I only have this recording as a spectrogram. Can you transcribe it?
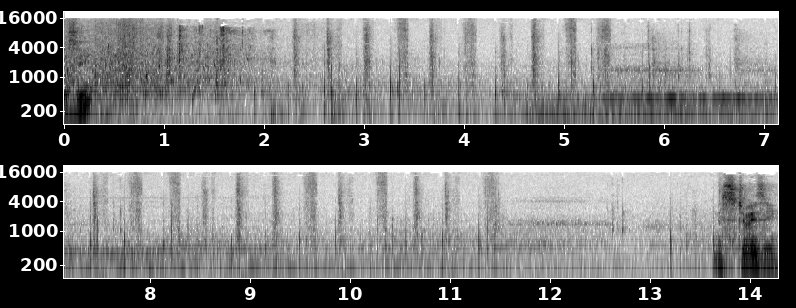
Easy. Too easy.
